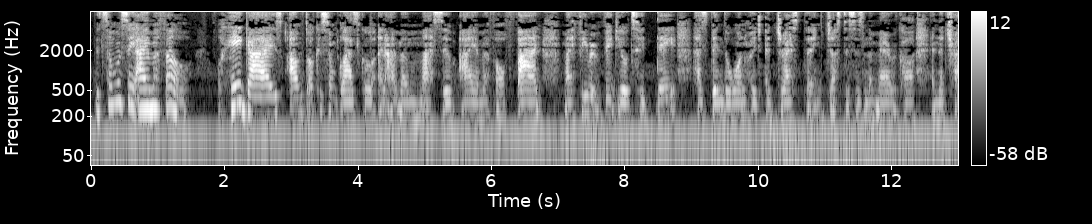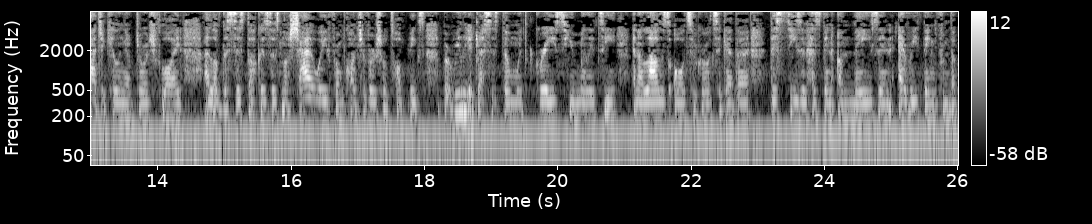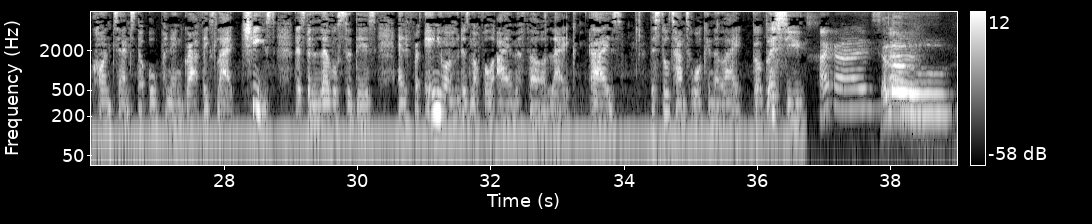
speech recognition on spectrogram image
Did someone say IMFL? Hey guys, I'm Dorcas from Glasgow and I'm a massive IMFL fan. My favorite video to date has been the one which addressed the injustices in America and the tragic killing of George Floyd. I love that Sis Dorcas does not shy away from controversial topics, but really addresses them with grace, humility, and allows us all to grow together. This season has been amazing. Everything from the content, the opening graphics, like, jeez, there's been levels to this. And for anyone who does not not follow IMFL, like, guys, there's still time to walk in the light. God bless you. Hi, guys. Hello. Um,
